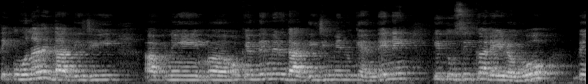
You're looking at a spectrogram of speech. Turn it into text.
ਤੇ ਉਹਨਾਂ ਦੇ ਦਾਦੀ ਜੀ ਆਪਣੇ ਅਹ, ਉਹ ਕਹਿੰਦੇ ਮੇਰੇ ਦਾਦੀ ਜੀ ਮੈਨੂੰ ਕਹਿੰਦੇ ਨੇ ਕਿ ਤੁਸੀਂ ਘਰੇ ਰਹੋ ਤੇ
